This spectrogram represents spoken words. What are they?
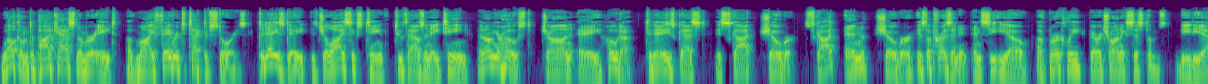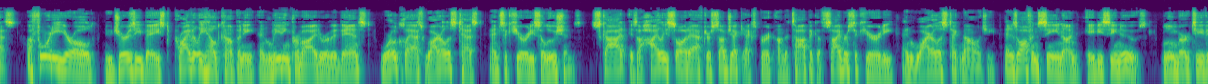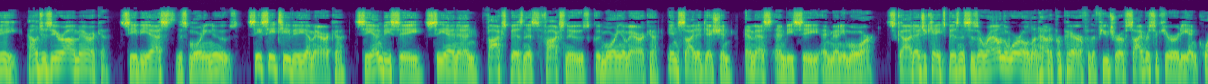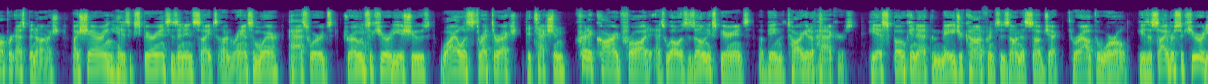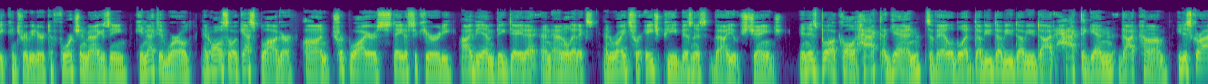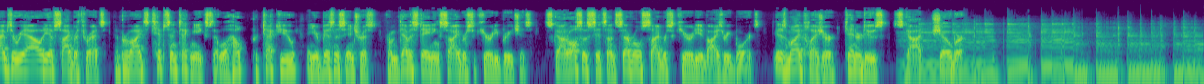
Welcome to podcast number eight of my favorite detective stories. Today's date is July 16th, 2018, and I'm your host, John A. Hoda. Today's guest is Scott Schober. Scott N. Schober is the president and CEO of Berkeley Varitronics Systems, BVS, a 40-year-old New Jersey-based privately held company and leading provider of advanced world-class wireless test and security solutions. Scott is a highly sought after subject expert on the topic of cybersecurity and wireless technology and is often seen on ABC News, Bloomberg TV, Al Jazeera America, CBS This Morning News, CCTV America, CNBC, CNN, Fox Business, Fox News, Good Morning America, Inside Edition, MSNBC, and many more. Scott educates businesses around the world on how to prepare for the future of cybersecurity and corporate espionage by sharing his experiences and insights on ransomware, passwords, drone security issues, wireless threat detection, credit card fraud, as well as his own experience of being the target of hackers. He has spoken at the major conferences on this subject throughout the world. He is a cybersecurity contributor to Fortune magazine, Connected World, and also a guest blogger on Tripwire's State of Security, IBM Big Data and Analytics, and writes for HP Business Value Exchange. In his book called Hacked Again, it's available at www.hackedagain.com. He describes the reality of cyber threats and provides tips and techniques that will help protect you and your business interests from devastating cybersecurity breaches. Scott also sits on several cybersecurity advisory boards. It is my pleasure to introduce Scott Schober.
